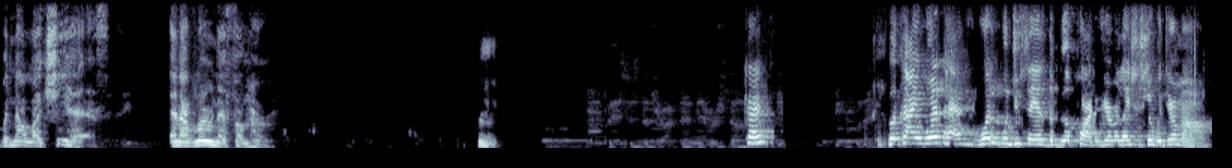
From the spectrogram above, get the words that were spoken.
but not like she has. And I've learned that from her. Hmm. Okay. But Kaya, what have what would you say is the good part of your relationship with your mom?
